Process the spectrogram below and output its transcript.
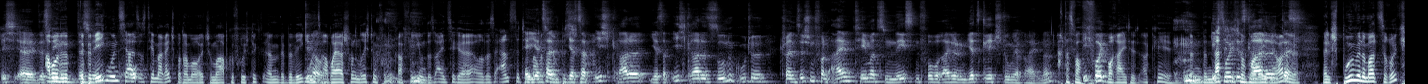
Ich, äh, deswegen, aber wir, wir bewegen uns ja, also das Thema Rennsport haben wir heute schon mal abgefrühstückt, ähm, wir bewegen genau. uns aber ja schon in Richtung Fotografie und das einzige, also das ernste Thema. Ey, jetzt jetzt habe ich gerade, jetzt habe ich gerade so eine gute Transition von einem Thema zum nächsten vorbereitet und jetzt grätschst du mir rein, ne? Ach, das war ich vorbereitet, okay. Dann, dann lass ich, ich dich nochmal reden. Warte, dann spulen wir nochmal zurück.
